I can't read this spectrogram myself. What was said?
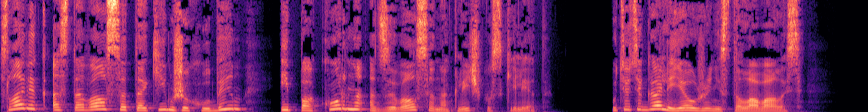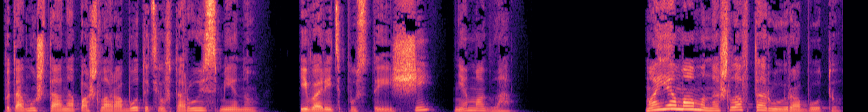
Славик оставался таким же худым и покорно отзывался на кличку «Скелет». У тети Гали я уже не столовалась, потому что она пошла работать во вторую смену и варить пустые щи не могла. Моя мама нашла вторую работу,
